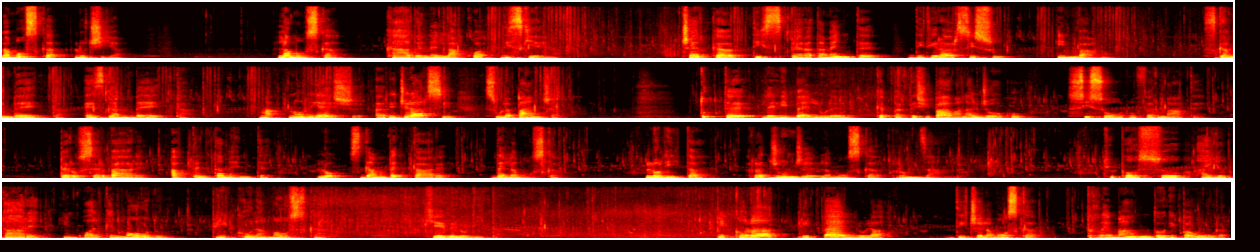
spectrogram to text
La mosca Lucia. La mosca cade nell'acqua di schiena. Cerca disperatamente di tirarsi su, invano. Sgambetta e sgambetta, ma non riesce a rigirarsi sulla pancia. Tutte le libellule che partecipavano al gioco si sono fermate per osservare attentamente lo sgambettare della mosca. Lolita raggiunge la mosca ronzando. Ti posso aiutare in qualche modo, piccola mosca? chiede Lolita. Piccola libellula, dice la mosca tremando di paura.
